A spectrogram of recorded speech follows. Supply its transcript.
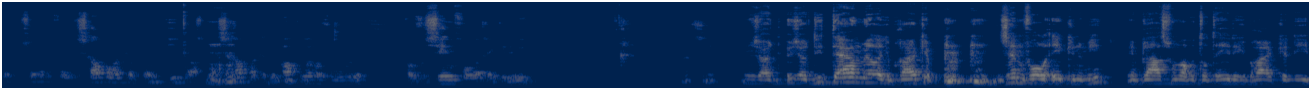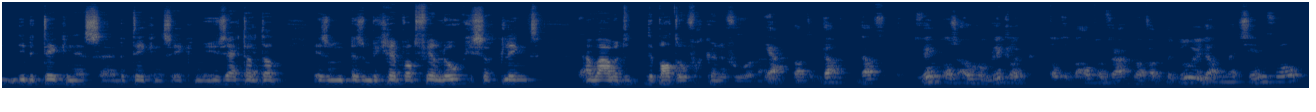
eh, zowel het wetenschappelijke, politiek als maatschappelijke debat willen voeren over zinvolle economie. U zou, zou die term willen gebruiken, zinvolle economie, in plaats van wat we tot heden gebruiken, die, die betekenis, eh, betekenis-economie. U zegt dat Ja. dat is een, is een begrip wat veel logischer klinkt en waar we het debat over kunnen voeren. Ja, want dat, dat dwingt ons ogenblikkelijk tot het beantwoorden vraag, maar wat bedoel je dan met zinvol?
